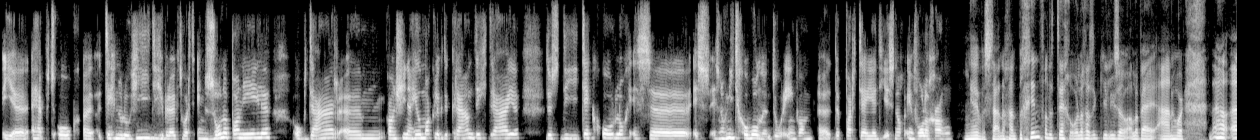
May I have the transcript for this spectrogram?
Je hebt ook technologie die gebruikt wordt in zonnepanelen. Ook daar um, kan China heel makkelijk de kraan dichtdraaien. Dus die tech-oorlog is, uh, is, is nog niet gewonnen door een van uh, de partijen. Die is nog in volle gang. Nee, we staan nog aan het begin van de tech-oorlog als ik jullie zo allebei aanhoor. Nou, uh,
